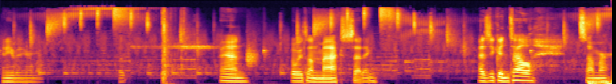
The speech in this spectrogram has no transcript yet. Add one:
Can't even hear my. Man, it's always on max setting. As you can tell, summer.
